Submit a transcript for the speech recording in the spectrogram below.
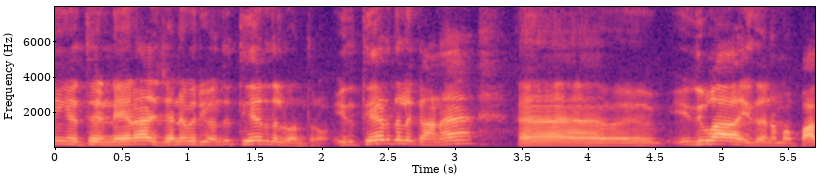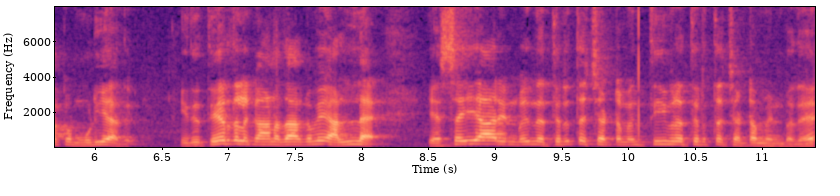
நீங்கள் நேராக ஜனவரி வந்து தேர்தல் வந்துடும் இது தேர்தலுக்கான இதுவாக இதை நம்ம பார்க்க முடியாது. இது தேர்தலுக்கானதாகவே அல்ல. எஸ்ஐஆர் என்பது இந்த திருத்தச் சட்டம் வந்து தீவிர திருத்தச் சட்டம் என்பது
